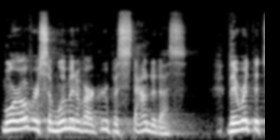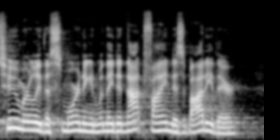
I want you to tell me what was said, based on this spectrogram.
Moreover, some women of our group astounded us. They were at the tomb early this morning, and when they did not find his body there,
